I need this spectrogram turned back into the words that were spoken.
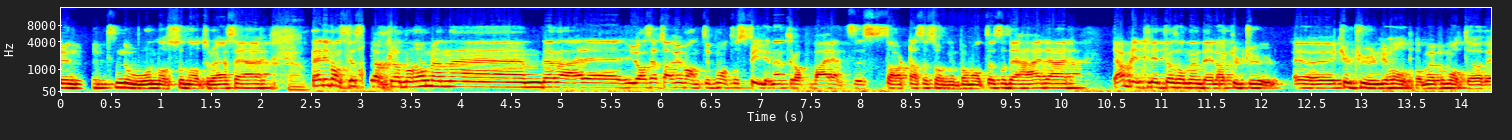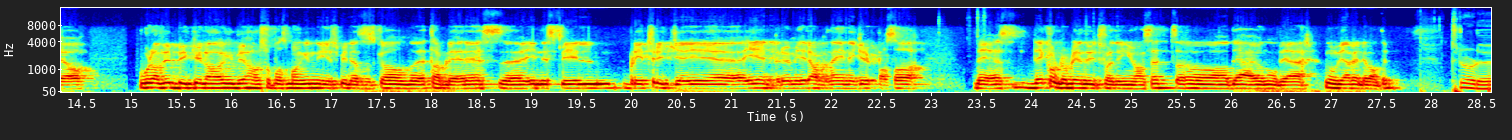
rundt noen også nå, tror jeg. Så jeg. Det er litt vanskelig å si akkurat nå, men den er, uansett så er vi vant til på en måte å spille inn en tropp hver eneste start av sesongen. på en måte, Så det her er det har blitt litt en, sånn, en del av kultur, uh, kulturen vi holder på med. på en måte, det å, Hvordan vi bygger lag. Vi har såpass mange nye spillere som skal etableres uh, inn i spill. Bli trygge i, i Elverum, i rammene, inn i gruppa. så det, det, kommer til å bli en utfordring uansett. og Det er jo noe vi er, noe vi er veldig vant til. Tror du,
